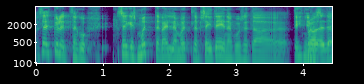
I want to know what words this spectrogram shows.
sa oled küll, et nagu see, kes mõtte välja mõtleb, see ei tee nagu seda no, tehnilist ja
